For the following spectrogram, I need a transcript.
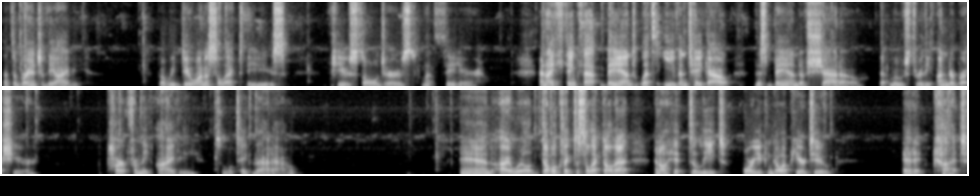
That's a branch of the ivy. But we do want to select these few soldiers. Let's see here. And I think that band, let's even take out this band of shadow that moves through the underbrush here, apart from the ivy. So we'll take that out. And I will double click to select all that and I'll hit delete, or you can go up here to edit cut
